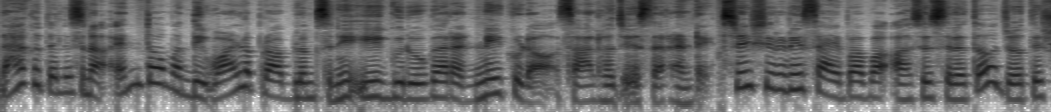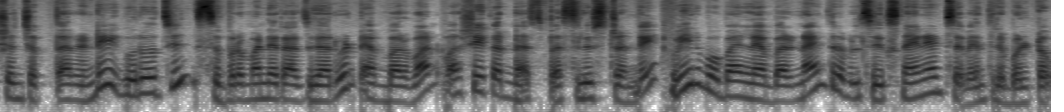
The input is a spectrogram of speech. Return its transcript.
నాకు తెలిసిన ఎంతో మంది వాళ్ళ ప్రాబ్లమ్స్ని ఈ గురువు గారు అన్ని కూడా సాల్వ్ చేశారంటే శ్రీ షిరిడి సాయిబాబా ఆశీస్సులతో జ్యోతిష్యం చెప్తారండి గురూజీ సుబ్రహ్మణ్య రాజు గారు నెంబర్ వన్ వశీకరణ స్పెషలిస్ట్ అండి. వీరి mobile number nine triple six nine eight seven triple two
